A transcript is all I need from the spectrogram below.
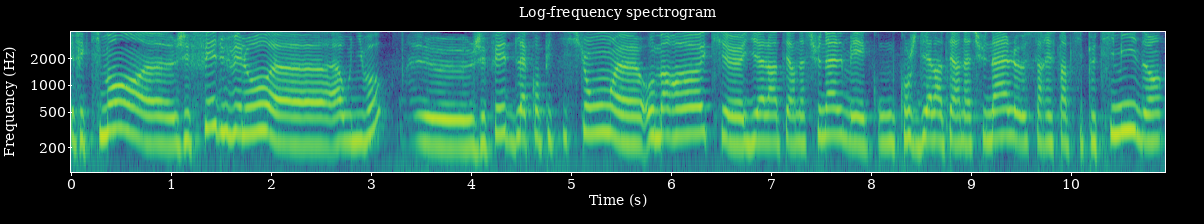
effectivement, j'ai fait du vélo à haut niveau. Euh, j'ai fait de la compétition euh, au Maroc, euh, il y a l'international, mais quand, je dis à l'international, ça reste un petit peu timide. Hein.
